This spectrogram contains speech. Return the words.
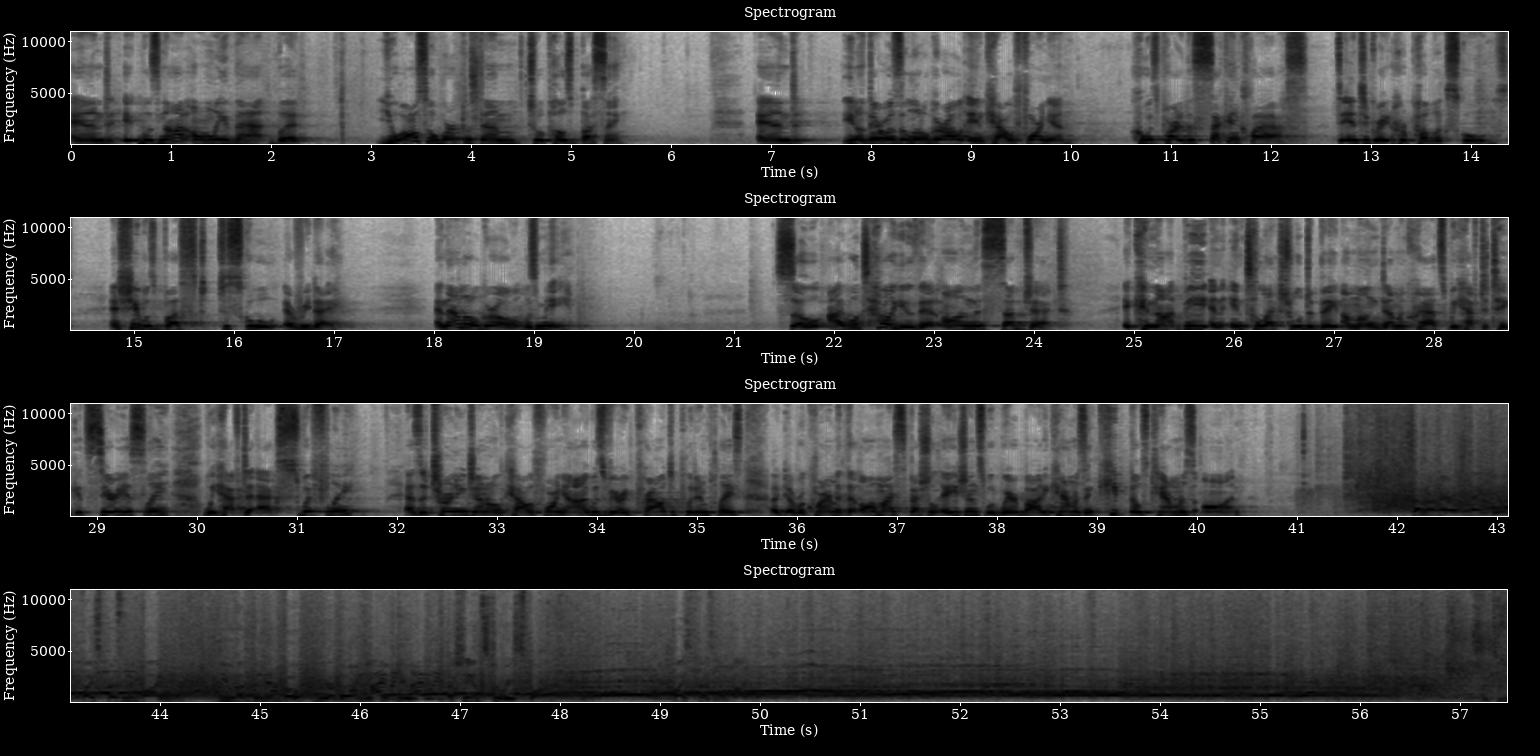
And it was not only that, but you also worked with them to oppose busing. And, you know, there was a little girl in California who was part of the second class to integrate her public schools. And she was bused to school every day. And that little girl was me. So I will tell you that on this subject, it cannot be an intellectual debate among Democrats. We have to take it seriously. We have to act swiftly. As Attorney General of California, I was very proud to put in place a, a requirement that all my special agents would wear body cameras and keep those cameras on. Senator Harris, thank you. Vice President Biden, you have been invoked. We are going to give would, you would, a chance to respond. Vice President Biden.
